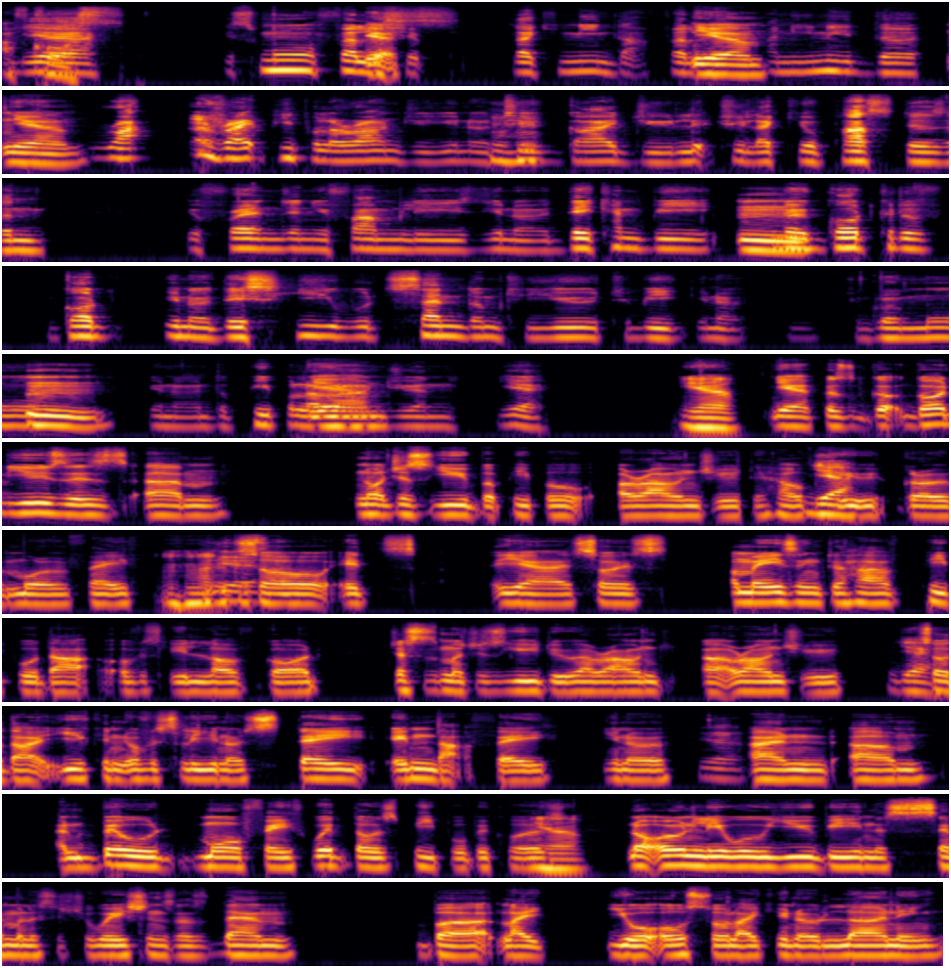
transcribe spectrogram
Of Yeah. course. It's more fellowship. Yes. Like you need that fellowship, Yeah. and you need the Yeah. right right people around you. You know, to guide you. Literally, like your pastors and your friends and your families. You know, they can be. You Mm. know, God could have God. You know, this He would send them to you to be. You know, to grow more. Mm. You know, the people Yeah. around you, and yeah, Yeah. Yeah, because God uses um, not just you but people around you to help Yeah. you grow more in faith. Mhm. Yeah. So it's yeah, so it's amazing to have people that obviously love God just as much as you do around uh, around you, Yeah. so that you can obviously you know stay in that faith, you know, yeah, and um and build more faith with those people because Yeah. not only will you be in the similar situations as them, but like you're also like you know learning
